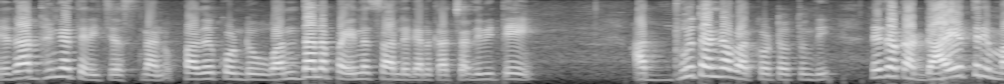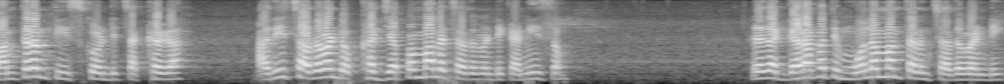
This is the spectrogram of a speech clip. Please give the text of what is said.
యథార్థంగా తెలియచేస్తున్నాను. పదకొండు వందల పైన సార్లు కనుక చదివితే అద్భుతంగా వర్కౌట్ అవుతుంది. లేదా ఒక గాయత్రి మంత్రం తీసుకోండి చక్కగా. అది చదవండి. ఒక్క జపమాల చదవండి కనీసం. లేదా గణపతి మూలమంత్రం చదవండి.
